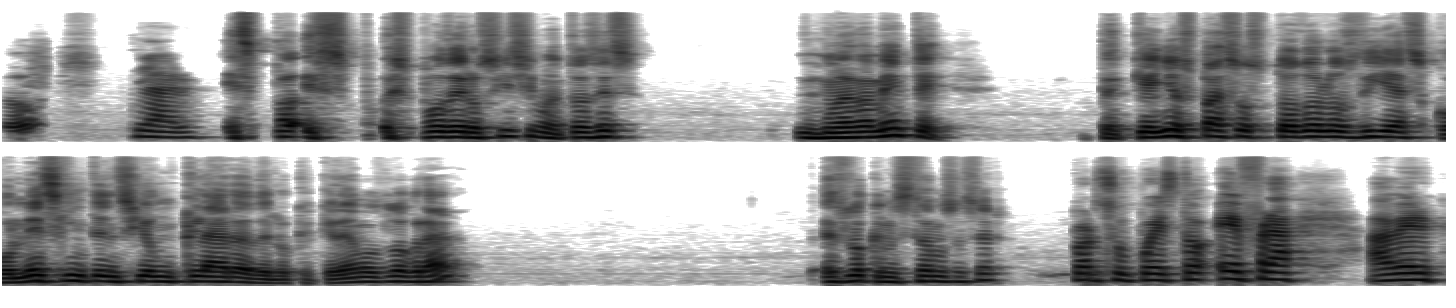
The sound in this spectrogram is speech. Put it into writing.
¿no? Claro. Es, es, es poderosísimo. Entonces, nuevamente, pequeños pasos todos los días con esa intención clara de lo que queremos lograr, es lo que necesitamos hacer. Por supuesto. Efra, a ver,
